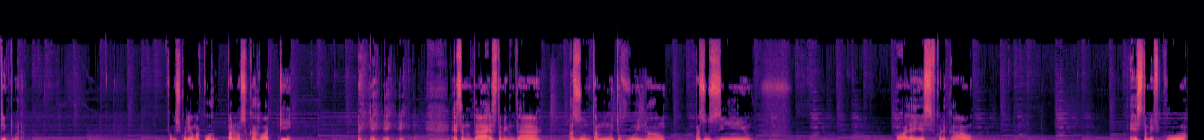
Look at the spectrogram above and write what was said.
Pintura. Vamos escolher uma cor para o nosso carrote. essa não dá, essa também não dá. Azul não está muito ruim não. Azulzinho. Olha esse, ficou legal. Esse também ficou.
